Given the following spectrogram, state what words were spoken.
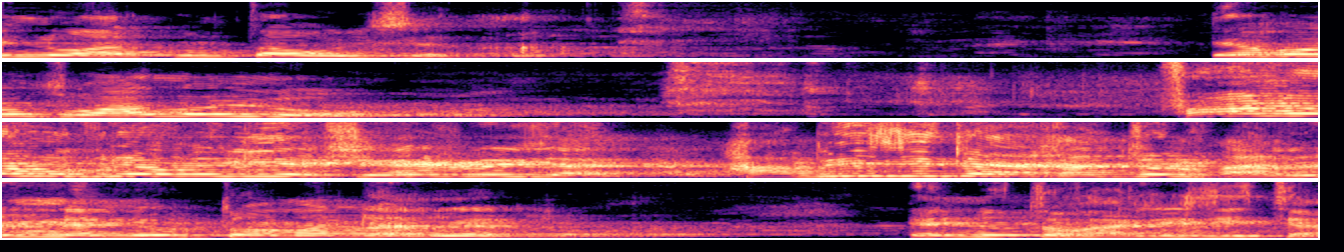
ইনো আর কোনটা হইছে না। এখন সওয়াল হইল ফানোর উপরে হইলে শেষ হয়ে যায়। হাবি জিতা এক একজন পারেন না নিও তো আমার দ্বারা একজন। এমনি তো হারি জিতা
